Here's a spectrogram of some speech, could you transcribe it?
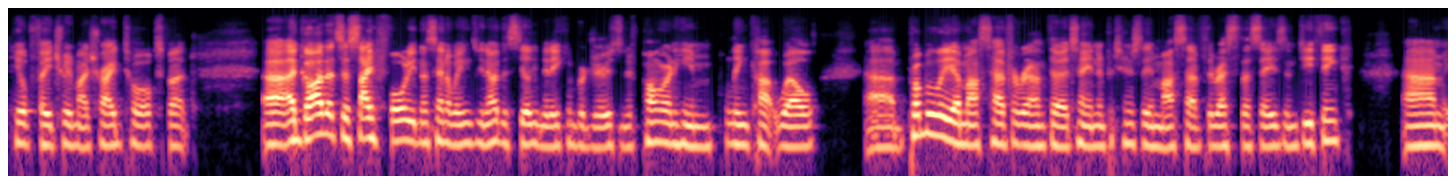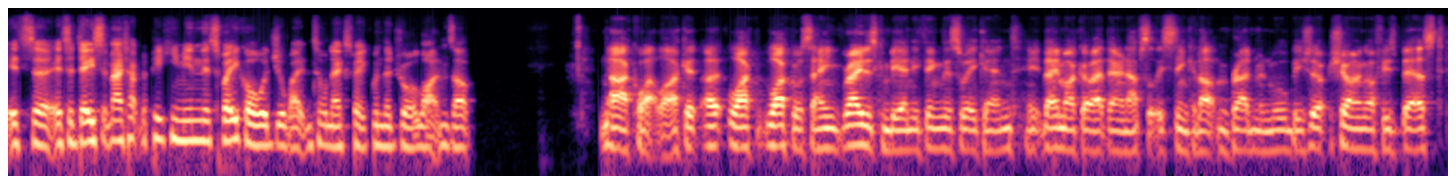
he'll feature in my trade talks. But uh, a guy that's a safe 40 in the center wings, we know the ceiling that he can produce. And if Ponga and him link up well, uh, probably a must have for round 13 and potentially a must have for the rest of the season. Do you think um, it's a it's a decent matchup to pick him in this week, or would you wait until next week when the draw lightens up? I quite like it. Uh, like like we were saying, Raiders can be anything this weekend. They might go out there and absolutely stink it up, and Bradman will be sh- showing off his best.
